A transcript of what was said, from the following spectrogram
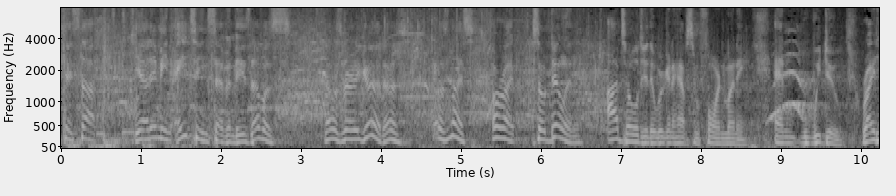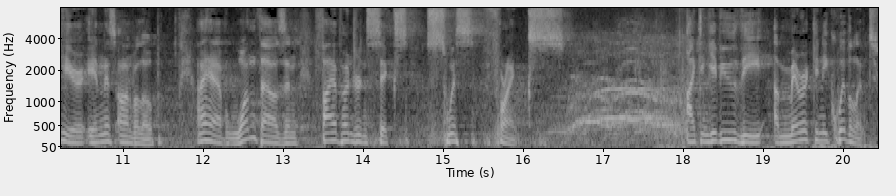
Okay, stop. Yeah, I didn't mean 1870s. That was that was very good. That was that was nice. All right. So Dylan, I've told you that we're going to have some foreign money, and we do. Right here in this envelope, I have 1,506 Swiss francs. I can give you the American equivalent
